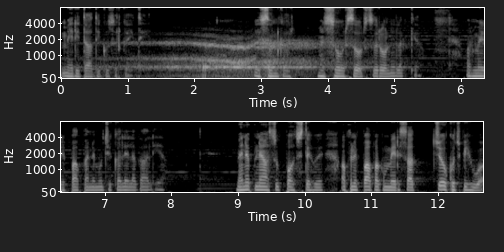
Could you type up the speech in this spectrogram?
मेरी दादी गुजर गई थी। ये सुनकर मैं ज़ोर ज़ोर से रोने लग गया और मेरे पापा ने मुझे गले लगा लिया। मैंने अपने आँसू पहुँचते हुए अपने पापा को मेरे साथ जो कुछ भी हुआ,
